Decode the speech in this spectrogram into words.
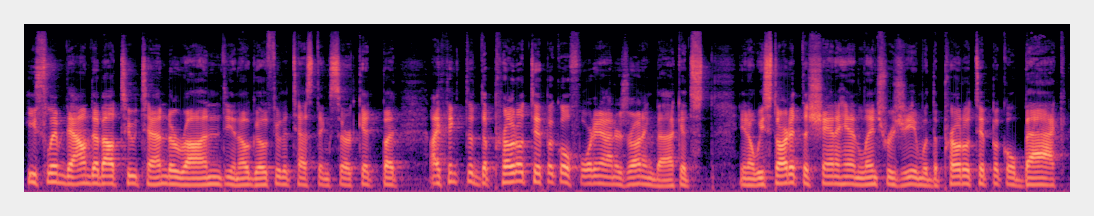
He slimmed down to about 210 to run, you know, go through the testing circuit. But I think the, the prototypical 49ers running back, it's, you know, we started the Shanahan Lynch regime with the prototypical back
